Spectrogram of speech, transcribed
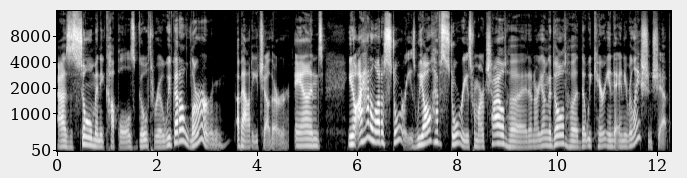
as so many couples go through, we've got to learn about each other. And you know, I had a lot of stories. We all have stories from our childhood and our young adulthood that we carry into any relationship.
